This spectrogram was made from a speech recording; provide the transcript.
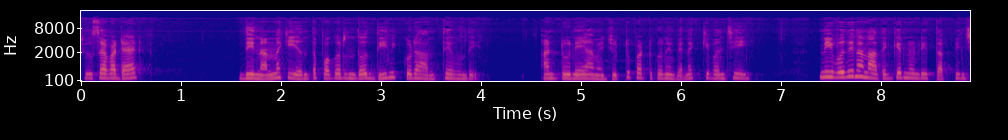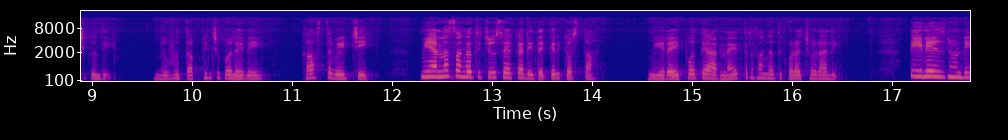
చూసావా డాడ్? దీని అన్నకి ఎంత పొగరుందో దీనికి కూడా అంతే ఉంది. అంటూనే ఆమె జుట్టు పట్టుకుని వెనక్కి వంచి నీ వదిన నా దగ్గర నుండి తప్పించుకుంది. నువ్వు తప్పించుకోలేవే. కాస్త వెయిట్ చేయి మీ అన్న సంగతి చూశాక నీ దగ్గరికి వస్తా. మీరైపోతే ఆ నేత్ర సంగతి కూడా చూడాలి. టీనేజ్ నుండి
